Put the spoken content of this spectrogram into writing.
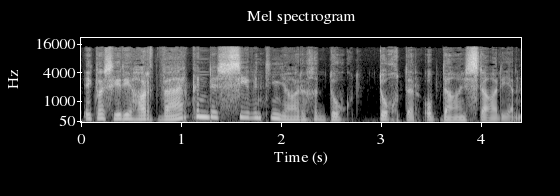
Ek was hierdie hardwerkende 17-jarige dogter dogter op daai stadium.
